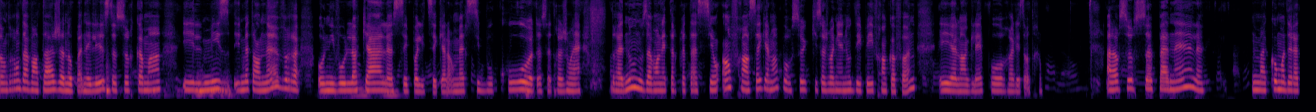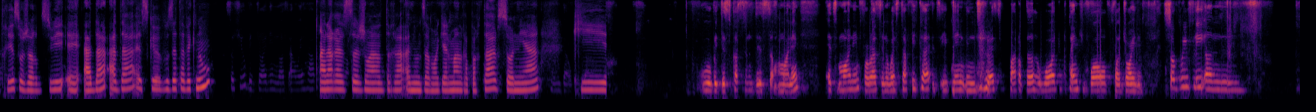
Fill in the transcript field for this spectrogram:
entendrons davantage de nos panélistes sur comment ils, mettent en œuvre au niveau local ces politiques. Alors, merci beaucoup de s'être rejoint à nous. Nous avons l'interprétation en français également pour ceux qui se joignent à nous des pays francophones et euh, l'anglais pour les autres. Alors, sur ce panel, ma co-modératrice aujourd'hui est Ada. Ada, est-ce que vous êtes avec nous? Alors, elle se joindra à nous. Nous avons également un rapporteur, Sonia, qui we'll be discussing this morning. It's morning for us in West Africa. It's evening in the rest part of the world. Thank you for for joining. So briefly on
